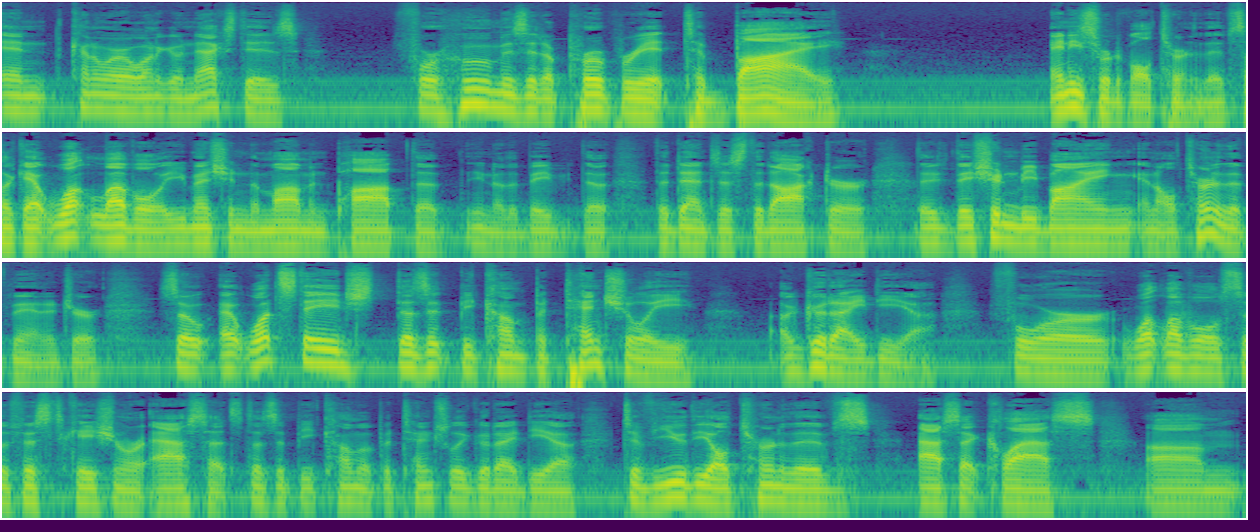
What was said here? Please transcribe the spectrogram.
and kind of where I want to go next, is for whom is it appropriate to buy any sort of alternatives? Like at what level? You mentioned the mom and pop, the you know the baby, the the dentist, the doctor. They, they shouldn't be buying an alternative manager. So at what stage does it become potentially a good idea? For what level of sophistication or assets does it become a potentially good idea to view the alternatives asset class, um,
